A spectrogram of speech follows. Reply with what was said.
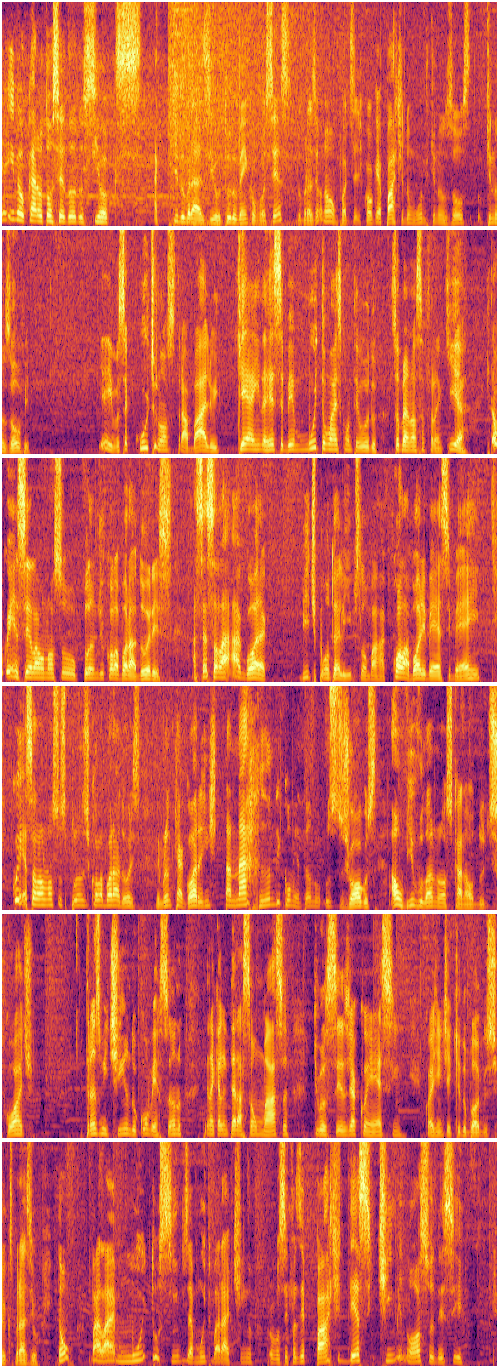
E aí, meu caro torcedor do Seahawks aqui do Brasil, tudo bem com vocês? Do Brasil não, pode ser de qualquer parte do mundo que nos, ouça, que nos ouve. E aí, você curte o nosso trabalho e quer ainda receber muito mais conteúdo sobre a nossa franquia? Que tal conhecer lá o nosso plano de colaboradores? Acesse lá agora bit.ly barra colaborebsbr conheça lá os nossos planos de colaboradores. Lembrando que agora a gente está narrando e comentando os jogos ao vivo lá no nosso canal do Discord, transmitindo, conversando, tendo aquela interação massa que vocês já conhecem com a gente aqui do blog dos Chucks Brasil. Então, vai lá, é muito simples, é muito baratinho para você fazer parte desse time nosso, desse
